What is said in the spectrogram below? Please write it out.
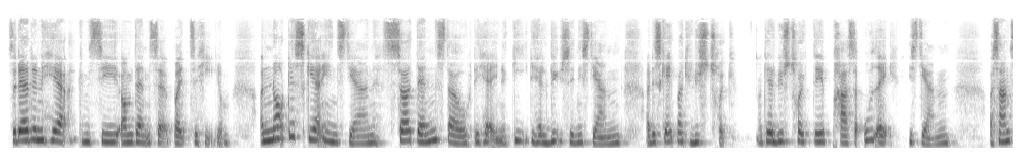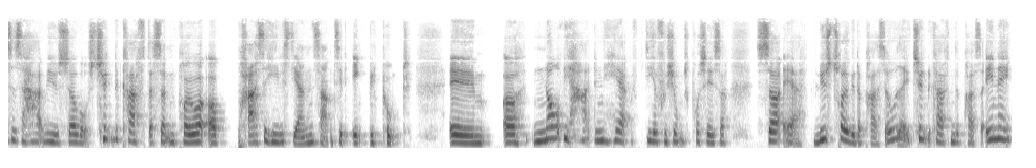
Så det er den her, kan man sige, omdannelse af brint til helium. Og når det sker i en stjerne, så dannes der jo det her energi, det her lys ind i stjernen, og det skaber et lystryk. Og det her lystryk, det presser ud af i stjernen. Og samtidig så har vi jo så vores tyngdekraft, der sådan prøver at presse hele stjernen sammen til et enkelt punkt. Øhm, og når vi har den her, de her fusionsprocesser, så er lystrykket, der presser ud af, tyngdekraften, der presser ind af,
